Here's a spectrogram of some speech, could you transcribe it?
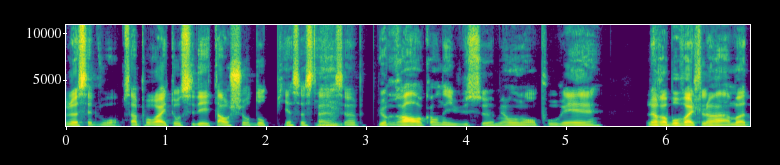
Là, c'est de voir. Ça pourrait être aussi des tâches sur d'autres pièces. Mm-hmm. C'est un, peu plus rare qu'on ait vu ça, mais on, pourrait. Le robot va être là en mode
